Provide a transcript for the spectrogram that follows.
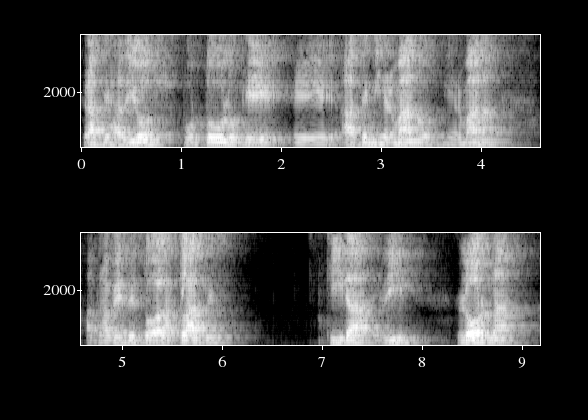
gracias a Dios por todo lo que eh, hacen mis hermanos, mi hermana, a través de todas las clases, Kira, Edith, Lorna,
